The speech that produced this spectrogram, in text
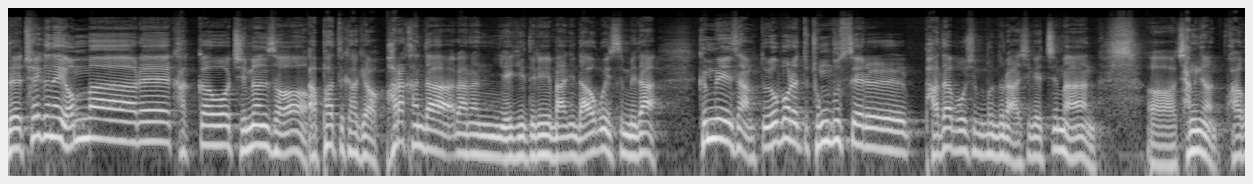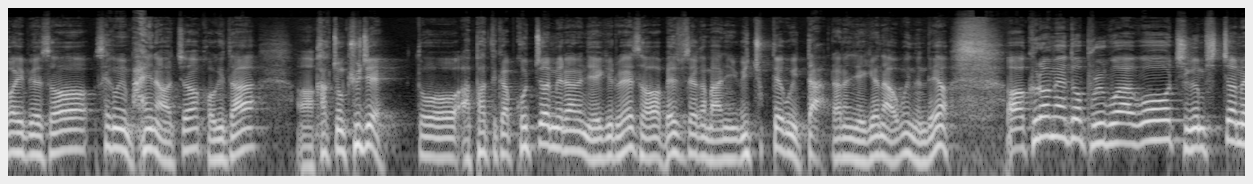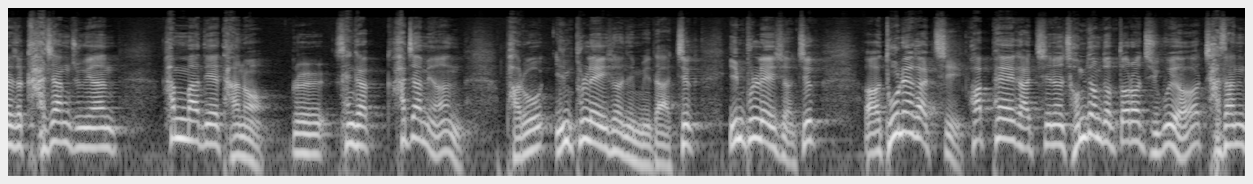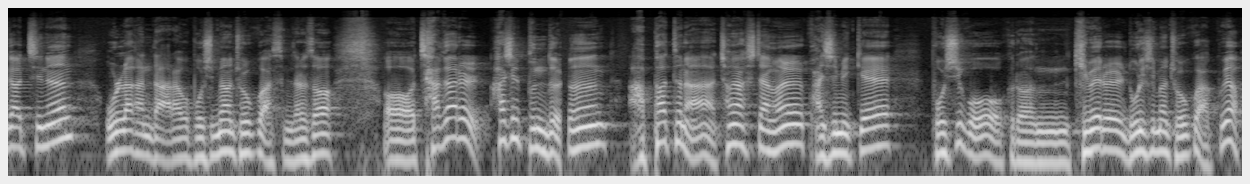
네, 최근에 연말에 가까워지면서 아파트 가격 하락한다라는 얘기들이 많이 나오고 있습니다. 금리 인상, 또 요번에 또 종부세를 받아보신 분들은 아시겠지만, 어, 작년, 과거에 비해서 세금이 많이 나왔죠. 거기다, 어, 각종 규제, 또 아파트값 고점이라는 얘기로 해서 매수세가 많이 위축되고 있다라는 얘기가 나오고 있는데요. 어, 그럼에도 불구하고 지금 시점에서 가장 중요한 한마디의 단어 를 생각하자면 바로 인플레이션입니다. 즉, 인플레이션, 즉, 어, 돈의 가치, 화폐의 가치는 점점 더 떨어지고요. 자산 가치는 올라간다라고 보시면 좋을 것 같습니다. 그래서 어, 자가를 하실 분들은 아파트나 청약 시장을 관심 있게 보시고 그런 기회를 노리시면 좋을 것 같고요.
